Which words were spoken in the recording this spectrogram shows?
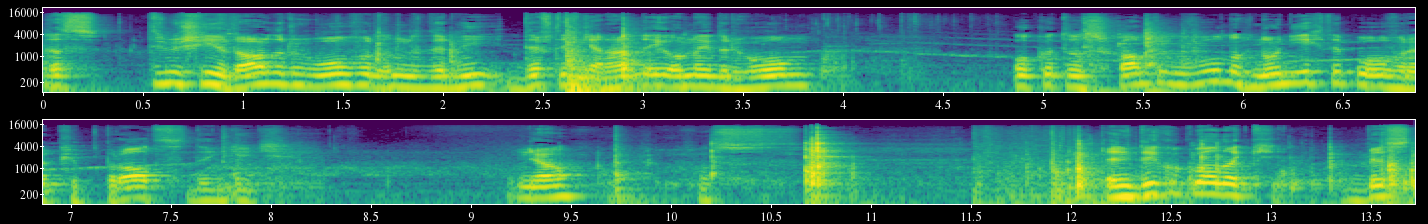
Dat is, het is misschien raarder gewoon voor, omdat er niet deftig kan uitleggen, omdat ik er gewoon ook het een schaamtegevoel nog nooit niet echt heb over heb gepraat, denk ik. Ja. Is... En ik denk ook wel dat ik best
